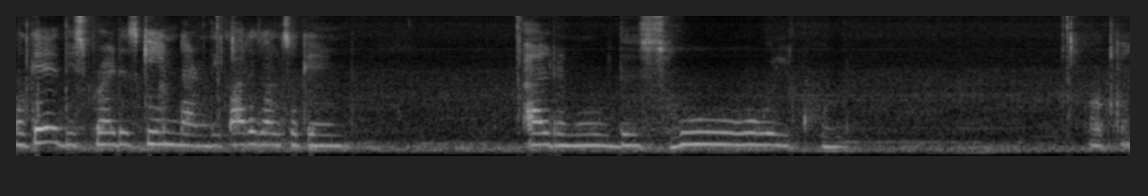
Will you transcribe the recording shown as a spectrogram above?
Okay the sprite is gamed and the car is also gamed i'll remove this whole code. Okay.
